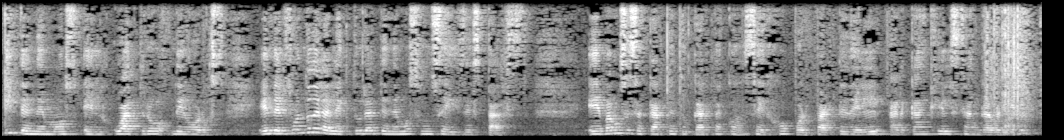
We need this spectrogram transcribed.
y tenemos el 4 de oros. En el fondo de la lectura tenemos un 6 de espadas. Eh, vamos a sacarte tu carta consejo por parte del arcángel San Gabriel.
